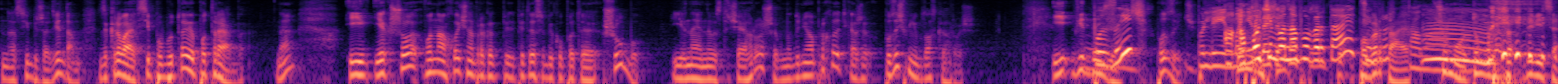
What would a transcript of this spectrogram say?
на свій бюджет, він там закриває всі побутові потреби. Да? І якщо вона хоче, наприклад, піти собі купити шубу, і в неї не вистачає грошей, вона до нього приходить і каже: позич мені, будь ласка, гроші. І віддає. Позич? Позич. Блін, А, а потім вона повертає ці? Повертає. Та ладно. Чому? Тому що дивіться,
